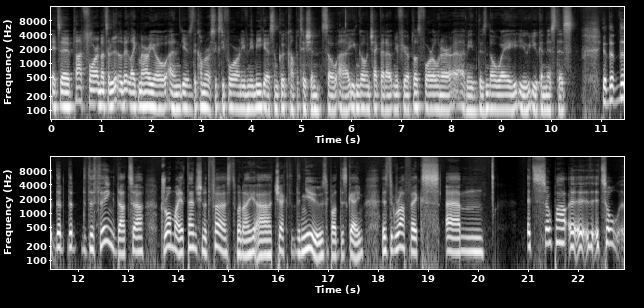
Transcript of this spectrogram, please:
It's a platform that's a little bit like Mario and gives the Commodore 64 and even the Amiga some good competition. So uh, you can go and check that out. And if you're a Plus 4 owner, I mean, there's no way you, you can miss this. Yeah, the the the the, the thing that uh, drew my attention at first when I uh, checked the news about this game is the graphics. Um, it's so power, uh, uh, it's so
